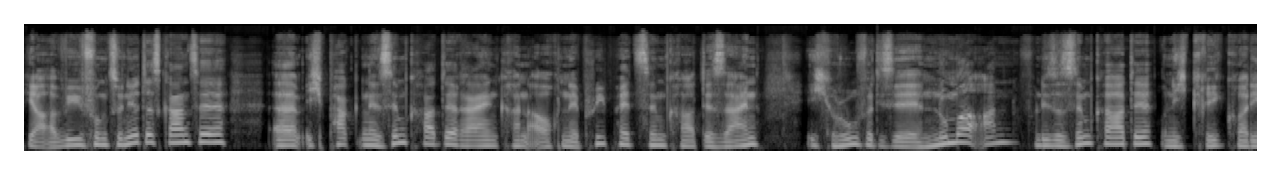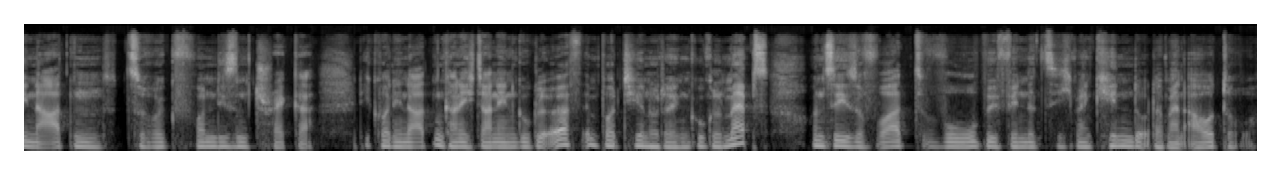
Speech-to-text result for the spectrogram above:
Ja, wie funktioniert das Ganze? Äh, ich packe eine SIM-Karte rein, kann auch eine Prepaid-SIM-Karte sein. Ich rufe diese Nummer an von dieser SIM-Karte und ich kriege Koordinaten zurück von diesem Tracker. Die Koordinaten kann ich dann in Google Earth importieren oder in Google Maps und sehe sofort, wo befindet sich mein Kind oder mein Auto.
